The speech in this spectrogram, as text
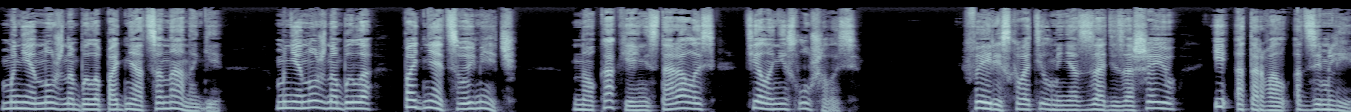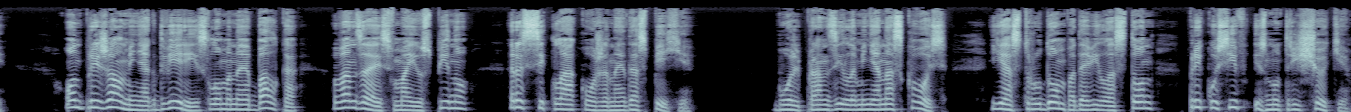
Мне нужно было подняться на ноги. Мне нужно было поднять свой меч. Но как я ни старалась, тело не слушалось. Фейри схватил меня сзади за шею и оторвал от земли. Он прижал меня к двери, и сломанная балка, вонзаясь в мою спину, рассекла кожаные доспехи. Боль пронзила меня насквозь. Я с трудом подавила стон, прикусив изнутри щеки.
